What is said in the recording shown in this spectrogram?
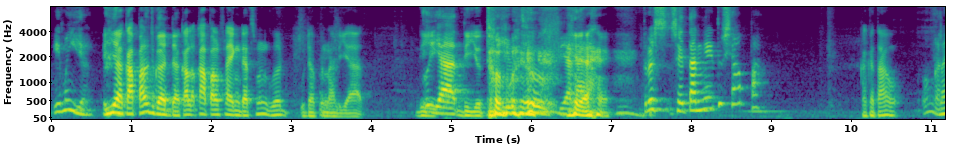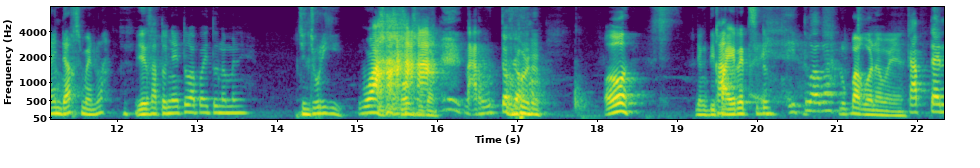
Emang iya. Iya, kapal juga ada. Kalau kapal Flying Dutchman gua udah pernah lihat di Lihat. di YouTube. Itu dia kan. Iya. Terus setannya itu siapa? Kagak tahu. Oh. Flying Dutchman lah. Yang satunya itu apa itu namanya? Cincuri. Wah, Oh, bukan. Naruto dong. Oh, Yang di Ka- Pirates itu. itu apa? lupa gua namanya. Kapten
